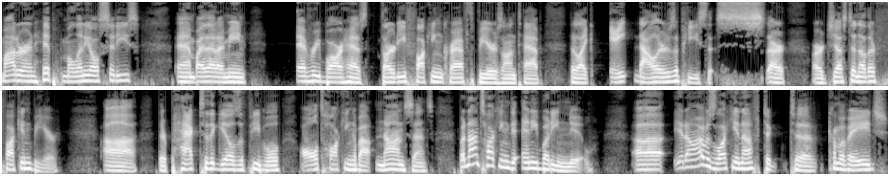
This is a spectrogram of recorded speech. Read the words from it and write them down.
modern, hip millennial cities, and by that I mean every bar has thirty fucking craft beers on tap. They're like eight dollars a piece. That are are just another fucking beer. Uh, they're packed to the gills with people all talking about nonsense, but not talking to anybody new. Uh, you know, I was lucky enough to to come of age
